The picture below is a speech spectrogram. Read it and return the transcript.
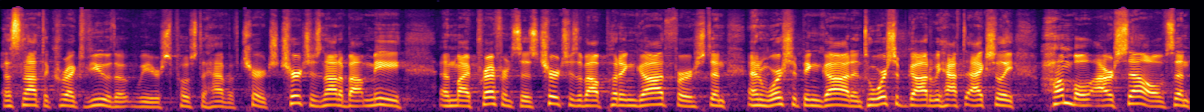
that's not the correct view that we are supposed to have of church. Church is not about me and my preferences. Church is about putting God first and, and worshiping God. And to worship God, we have to actually humble ourselves. And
